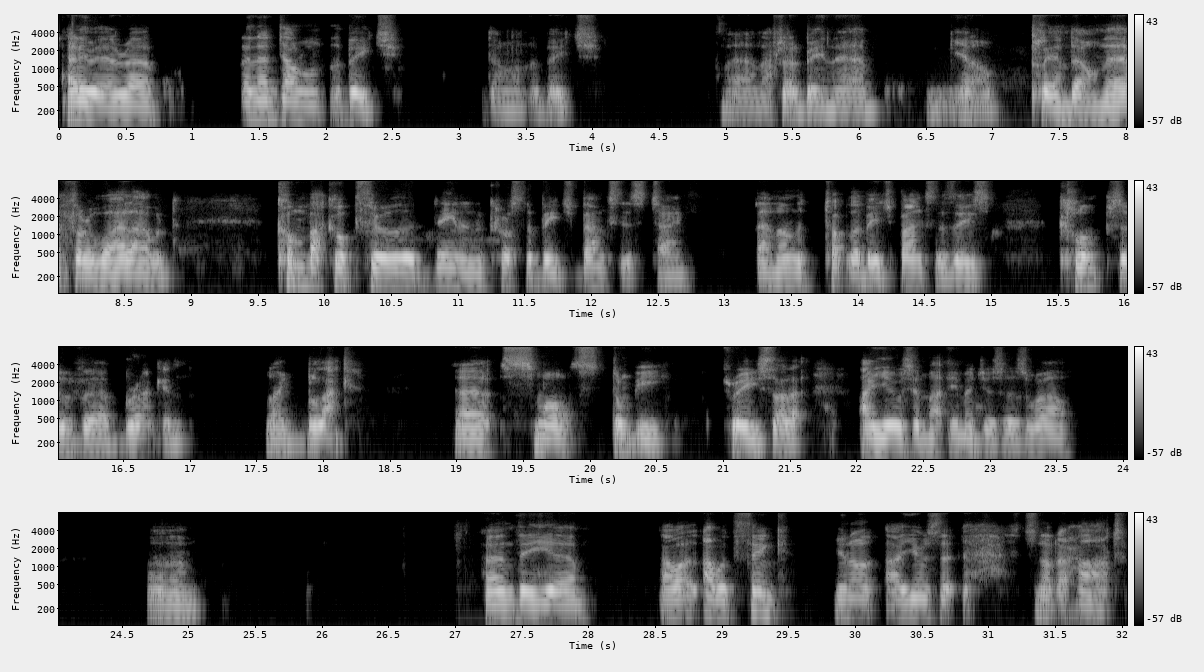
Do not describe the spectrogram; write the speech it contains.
anyway, and then down on the beach, down on the beach. And after I'd been there, you know, playing down there for a while, I would come back up through the Dene and across the beach banks this time. And on the top of the beach banks, there's these clumps of uh, bracken, like black, uh, small, stumpy trees that I use in my images as well. Um, and the, um, I, I would think, you know, I use it, it's not a heart,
